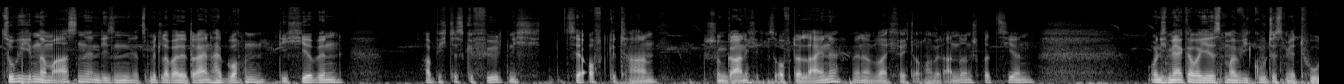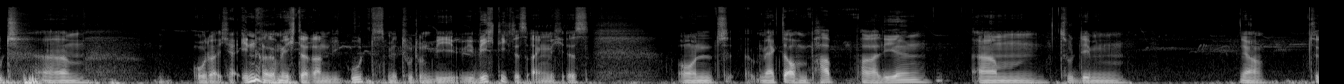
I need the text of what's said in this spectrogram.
zugegebenermaßen in diesen jetzt mittlerweile dreieinhalb Wochen, die ich hier bin, habe ich das gefühlt nicht sehr oft getan. Schon gar nicht so oft alleine, wenn dann war ich vielleicht auch mal mit anderen spazieren. Und ich merke aber jedes Mal, wie gut es mir tut. Ähm, oder ich erinnere mich daran, wie gut es mir tut und wie, wie wichtig das eigentlich ist. Und merkte auch ein paar Parallelen ähm, zu dem, ja, zu,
